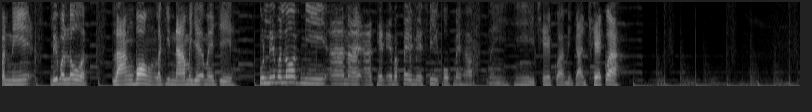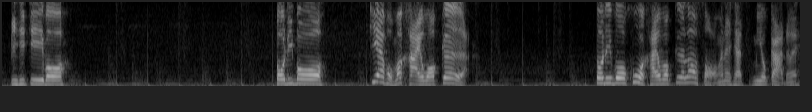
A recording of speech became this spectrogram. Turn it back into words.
วันนี้ลิเบอร์โรดล้างบ้องแล้วกินน้ำไม่เยอะไหมจี คุณลิเบอร์โรดมีอานายอาเทนเอมบัปเป้เมซี่ครบไหมครับ นี่เช็คว่ามีการเช็คว่า BTG โบโตดิโบ เชื่อผมว่าคายวอลเกอร์อะตัวดีโบคู่กับคายวอลเกอร์รอบสองอะนะแชทมีโอกาสนะเว้ย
